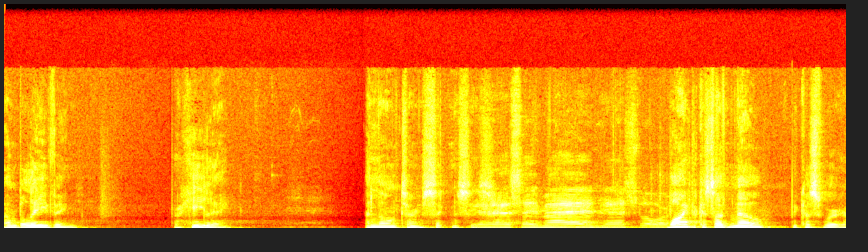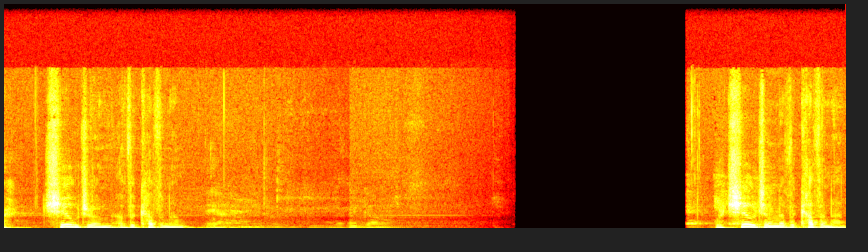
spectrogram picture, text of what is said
I'm believing for healing and long term sicknesses. Yes, amen. Yes, Lord. Why? Because I know, because we're children of the covenant. Yeah. We're children of the covenant.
